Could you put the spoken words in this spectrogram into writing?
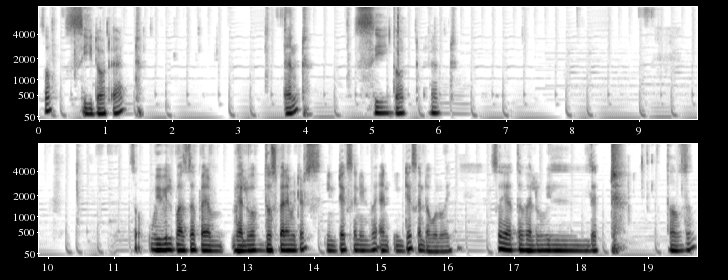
So c dot add and c dot add so we will pass the value of those parameters index and int and index and double y. So here the value will let 1000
